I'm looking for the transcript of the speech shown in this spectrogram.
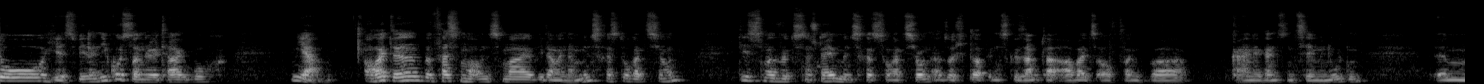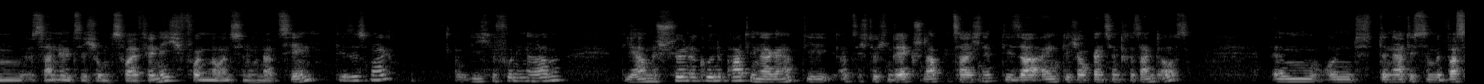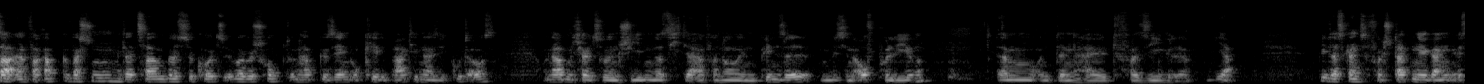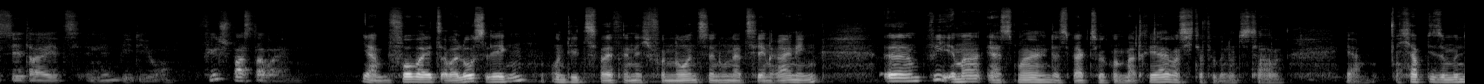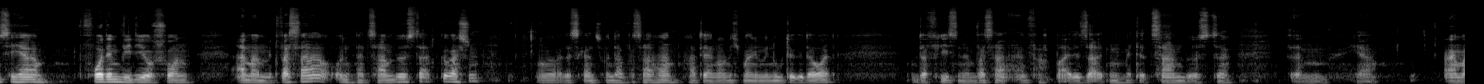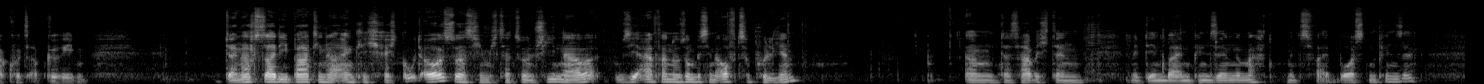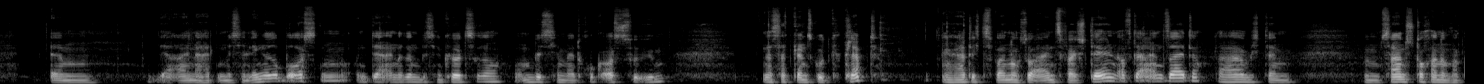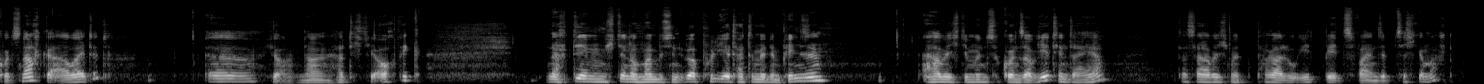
Torpedo, hier ist wieder Nikos Sondertagebuch. Ja, heute befassen wir uns mal wieder mit einer Münzrestauration. Dieses Mal wird es eine schnelle Münzrestauration, also ich glaube insgesamt der Arbeitsaufwand war keine ganzen 10 Minuten. Ähm, es handelt sich um zwei Pfennig von 1910 dieses Mal, die ich gefunden habe. Die haben eine schöne grüne Patina gehabt, die hat sich durch den Dreck schon abgezeichnet. Die sah eigentlich auch ganz interessant aus. Ähm, und dann hatte ich sie mit Wasser einfach abgewaschen, mit der Zahnbürste kurz übergeschrubbt und habe gesehen, okay, die Patina sieht gut aus. Und habe mich halt so entschieden, dass ich da einfach nur mit dem Pinsel ein bisschen aufpoliere ähm, und dann halt versiegele. Ja, wie das Ganze vonstatten gegangen ist, seht ihr jetzt in dem Video. Viel Spaß dabei! Ja, bevor wir jetzt aber loslegen und die zwei Pfennig von 1910 reinigen, äh, wie immer erstmal das Werkzeug und Material, was ich dafür benutzt habe. Ja, ich habe diese Münze ja vor dem Video schon einmal mit Wasser und einer Zahnbürste abgewaschen. Das Ganze unter Wasserhahn hat ja noch nicht mal eine Minute gedauert. Unter fließendem Wasser einfach beide Seiten mit der Zahnbürste ähm, ja, einmal kurz abgerieben. Danach sah die Patina eigentlich recht gut aus, sodass ich mich dazu entschieden habe, sie einfach nur so ein bisschen aufzupolieren. Ähm, das habe ich dann mit den beiden Pinseln gemacht, mit zwei Borstenpinseln. Ähm, der eine hat ein bisschen längere Borsten und der andere ein bisschen kürzere, um ein bisschen mehr Druck auszuüben. Das hat ganz gut geklappt. Dann hatte ich zwar noch so ein, zwei Stellen auf der einen Seite. Da habe ich dann mit dem Zahnstocher noch mal kurz nachgearbeitet. Äh, ja, dann hatte ich die auch weg. Nachdem ich dann noch mal ein bisschen überpoliert hatte mit dem Pinsel, habe ich die Münze konserviert hinterher. Das habe ich mit Paraloid B72 gemacht.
